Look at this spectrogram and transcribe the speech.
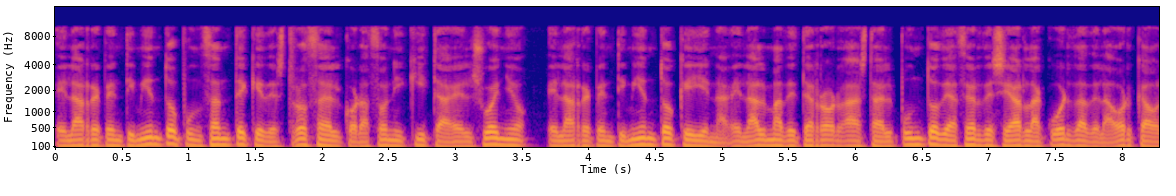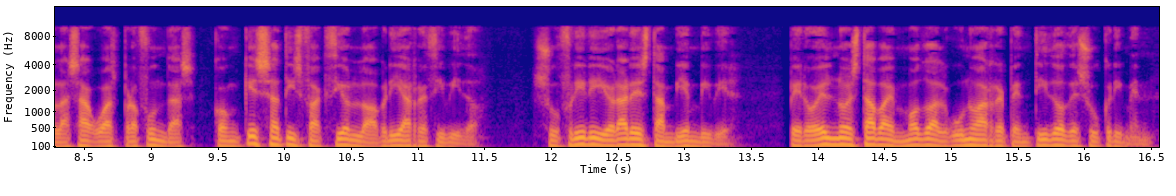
el arrepentimiento punzante que destroza el corazón y quita el sueño, el arrepentimiento que llena el alma de terror hasta el punto de hacer desear la cuerda de la horca o las aguas profundas, ¿con qué satisfacción lo habría recibido? Sufrir y llorar es también vivir. Pero él no estaba en modo alguno arrepentido de su crimen.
